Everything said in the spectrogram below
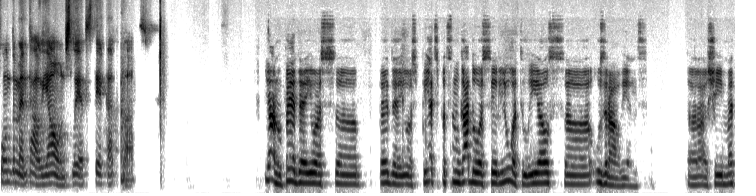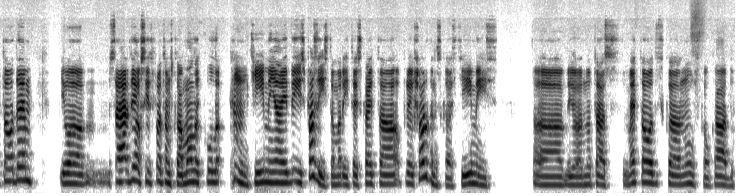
fundamentāli jaunas lietas tiek atklātas? Jā, nu pēdējos, pēdējos 15 gados ir ļoti liels uzrāviens ar šīm metodēm. Jo sēra dioksīds, protams, kā molekula ķīmijā ir bijis pazīstama arī tā skaitā priekšorganiskās ķīmijas, jo nu, tās metodas, kā nu, kaut kādu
